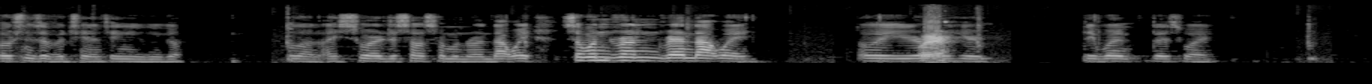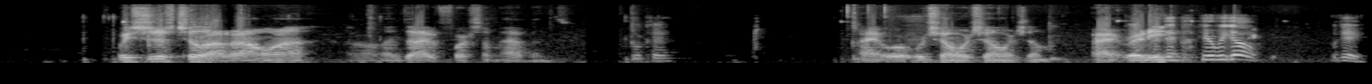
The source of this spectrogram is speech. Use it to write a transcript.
potions of enchanting, you can go. Hold on, I swear I just saw someone run that way. Someone run ran that way. Oh wait, you're Where? over here. They went this way. We should just chill out. I don't wanna I don't wanna die before something happens. Okay. Alright, we're, we're chilling, we're chilling, we're chilling. Alright, ready? Okay, Here we go. Okay.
